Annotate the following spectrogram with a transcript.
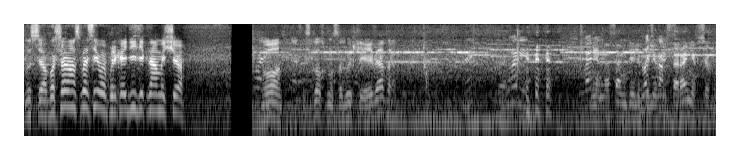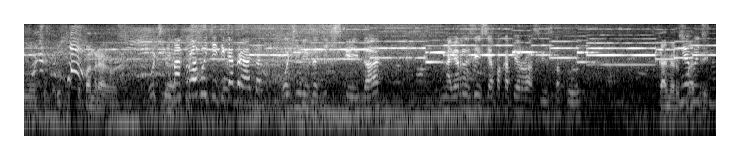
Ну все, большое вам спасибо, приходите к нам еще. Вон, из космоса вышли ребята. Не, на самом деле были в ресторане, все было очень вкусно, все понравилось. Попробуйте дикобраза. Очень экзотическая еда. Наверное, здесь я пока первый раз вижу такую. Камеру смотри. Необычно.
